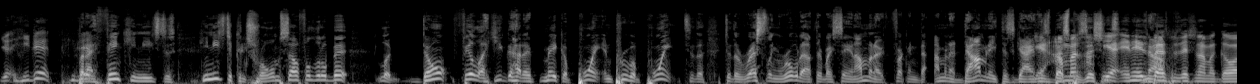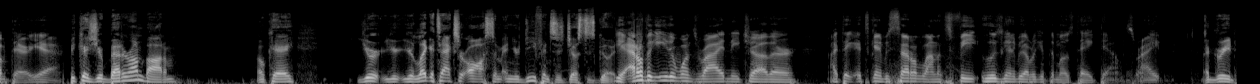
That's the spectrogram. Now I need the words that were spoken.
Yeah, he did. He But did. I think he needs to he needs to control himself a little bit. Look, don't feel like you got to make a point and prove a point to the to the wrestling world out there by saying I'm gonna fucking I'm gonna dominate this guy in yeah, his best positions. Yeah, in his No. best position, I'm gonna go up there. Yeah. because you're better on bottom. Okay, your, your your leg attacks are awesome, and your defense is just as good. Yeah, I don't think either one's riding each other. I think it's going to be settled on its feet. Who's going to be able to get the most takedowns, right? Agreed.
